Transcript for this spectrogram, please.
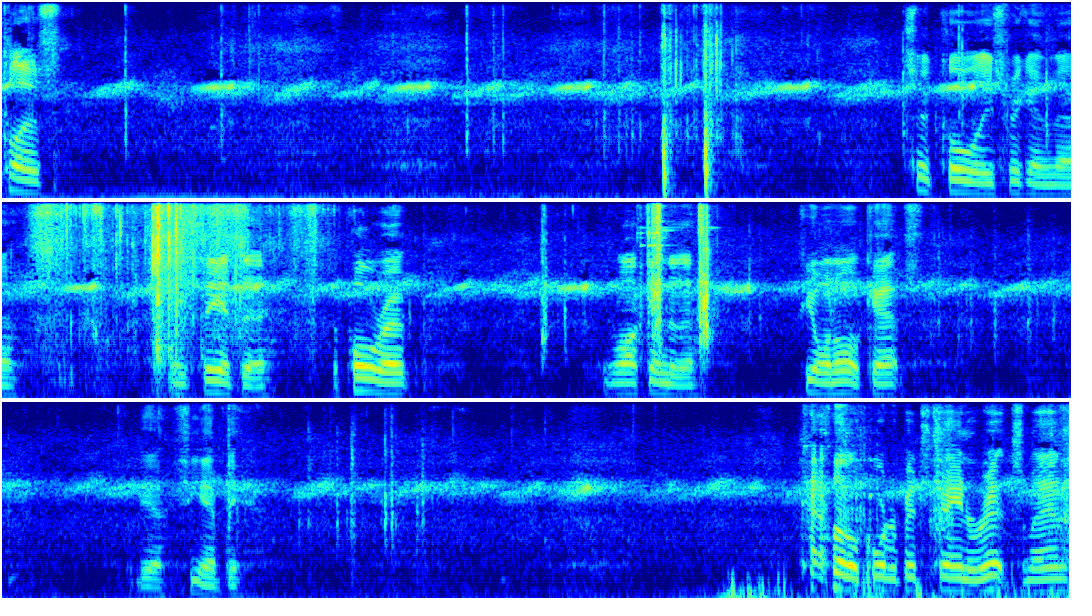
Close. So cool, these freaking, uh, you see it, the, the pull rope, walk into the fuel and oil caps. Yeah, she empty. That little quarter pitch chain rips, man.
